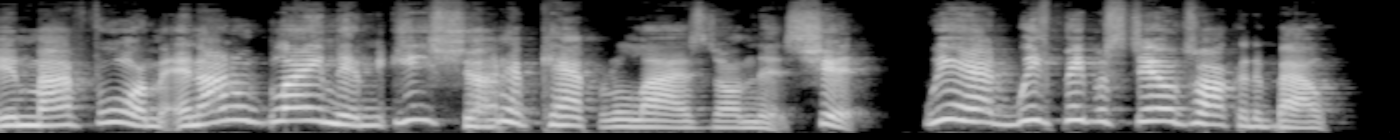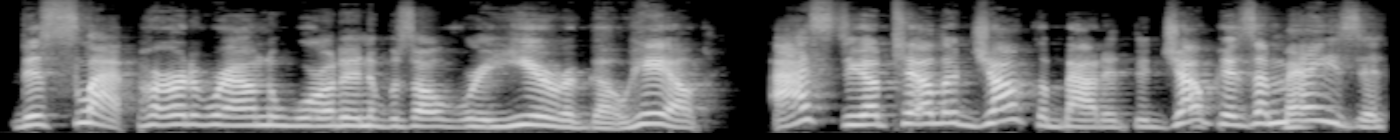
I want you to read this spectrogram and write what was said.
in my form. And I don't blame him. He should have capitalized on this shit. We had we people still talking about this slap heard around the world, and it was over a year ago. Hell, I still tell a joke about it. The joke is amazing.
